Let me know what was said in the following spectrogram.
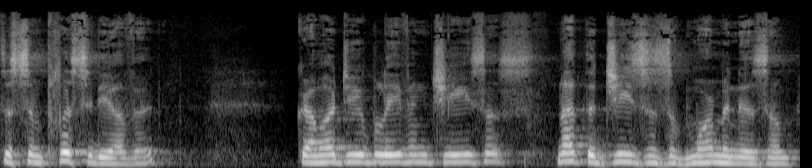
the simplicity of it. Grandma, do you believe in Jesus? Not the Jesus of Mormonism,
